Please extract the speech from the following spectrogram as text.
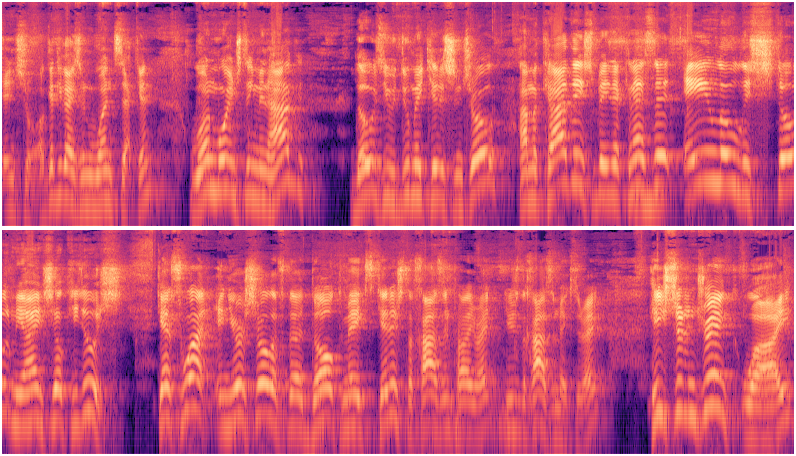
in Shul? I'll get you guys in one second. One more interesting minhag. Those who do make kiddush in shul, hamakadesh bein knesset ein lo lishtot mi'ayin shel kiddush. Guess what? In your shul, if the adult makes kiddush, the chazan probably right. Usually the chazan makes it right. He shouldn't drink. Why?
